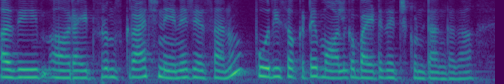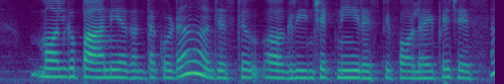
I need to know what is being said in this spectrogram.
అది రైట్ ఫ్రమ్ స్క్రాచ్ నేనే చేశాను. పూరీస్ ఒకటే మామూలుగా బయట తెచ్చుకుంటాం కదా. మామూలుగా పానీ అదంతా కూడా just green chutney recipe follow అయిపోయి చేస్తా.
